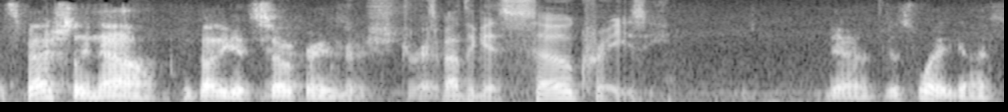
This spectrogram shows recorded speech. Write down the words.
Especially now. It's about to get so Yeah, crazy. It's about to get so crazy. Yeah, just wait, guys.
